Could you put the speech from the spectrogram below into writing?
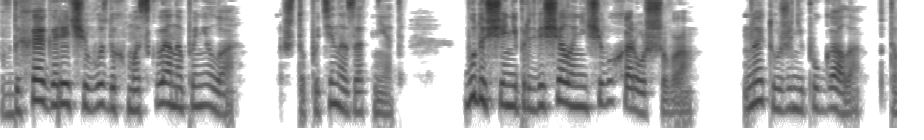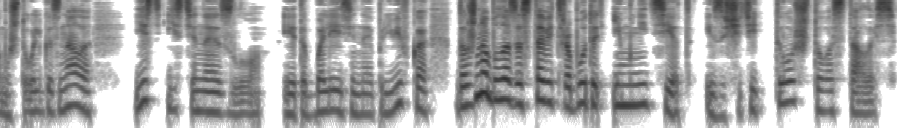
вдыхая горячий воздух Москвы, она поняла, что пути назад нет. Будущее не предвещало ничего хорошего, но это уже не пугало, потому что Ольга знала, есть истинное зло, и эта болезненная прививка должна была заставить работать иммунитет и защитить то, что осталось.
